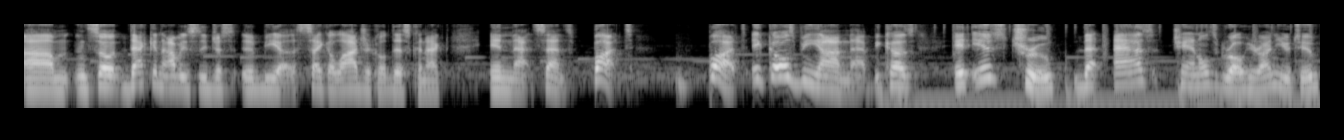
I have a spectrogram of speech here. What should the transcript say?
Um, and so that can obviously just uh, be a psychological disconnect in that sense. But but it goes beyond that because it is true that as channels grow here on YouTube,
